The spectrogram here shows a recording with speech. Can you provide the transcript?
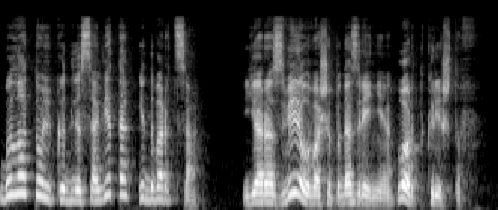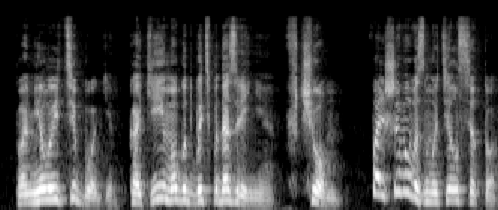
была только для совета и дворца. «Я развеял ваши подозрения, лорд Криштоф?» «Помилуйте боги, какие могут быть подозрения? В чем?» Фальшиво возмутился тот.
